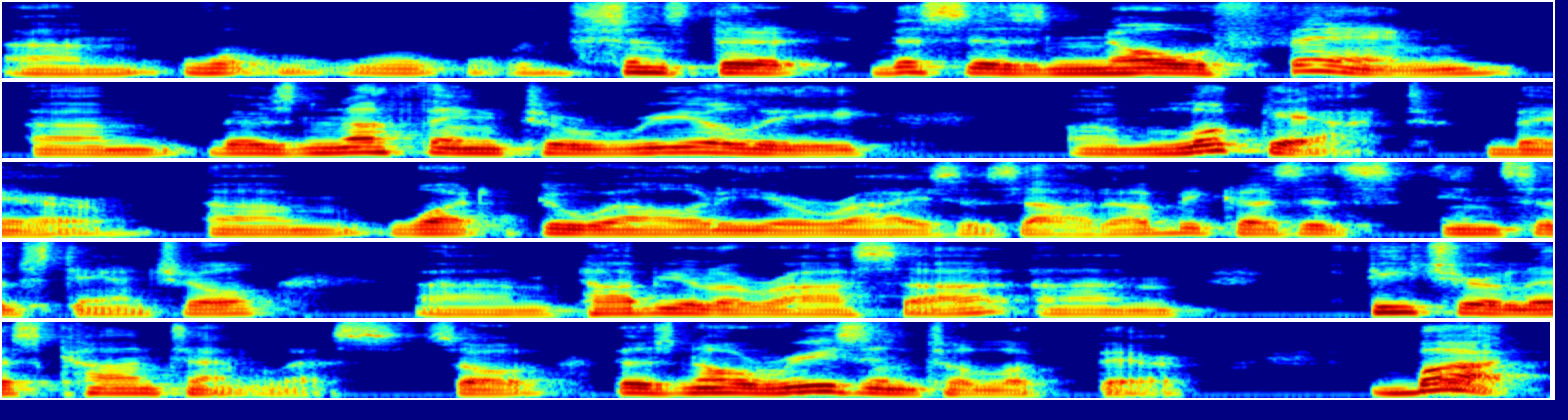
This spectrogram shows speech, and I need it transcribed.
um, w- w- since the, this is no thing, um, there's nothing to really um, look at there, um, what duality arises out of, because it's insubstantial, tabula rasa, featureless, contentless. So there's no reason to look there. But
